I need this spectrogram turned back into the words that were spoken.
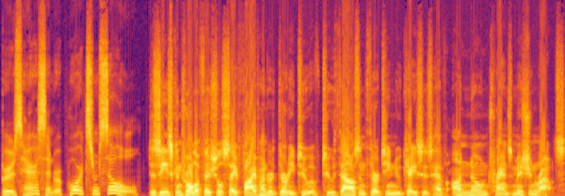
Bruce Harrison reports from Seoul. Disease control officials say 532 of 2,013 new cases have unknown transmission routes.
